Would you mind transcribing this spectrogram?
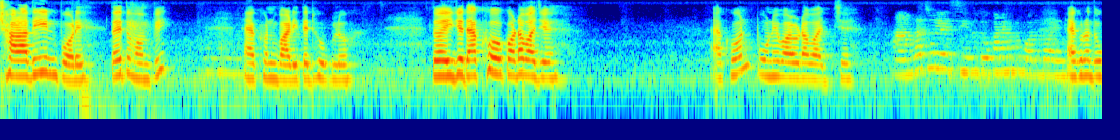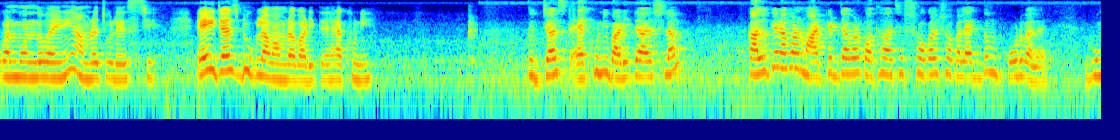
সারাদিন পরে তাই তো মাম্পি? এখন বাড়িতে ঢুকলো। তো এই যে দেখো কটা বাজে? এখন পৌনে বারোটা বাজছে। আমরা চলে এসেছি কিন্তু দোকান এখনও বন্ধ হয়নি। এখনও দোকান বন্ধ হয়নি আমরা চলে এসেছি। এই জাস্ট ঢুকলাম আমরা বাড়িতে এখনই। তো জাস্ট এখনই বাড়িতে আসলাম। কালকের আবার মার্কেট যাওয়ার কথা আছে সকাল সকাল একদম ভোরবেলায়। ঘুম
